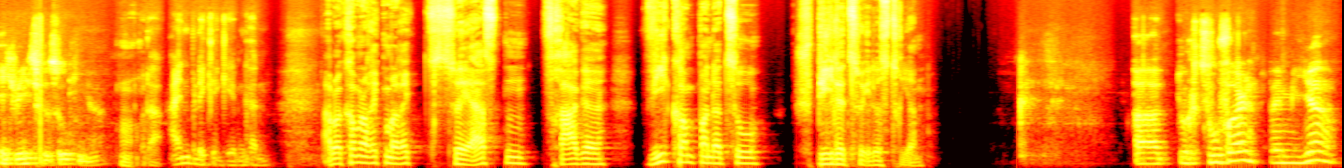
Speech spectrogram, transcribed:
Ich will es versuchen, ja. Hm. Oder Einblicke geben kann. Aber kommen wir direkt mal direkt zur ersten Frage. Wie kommt man dazu, Spiele zu illustrieren? Äh, durch Zufall bei mir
